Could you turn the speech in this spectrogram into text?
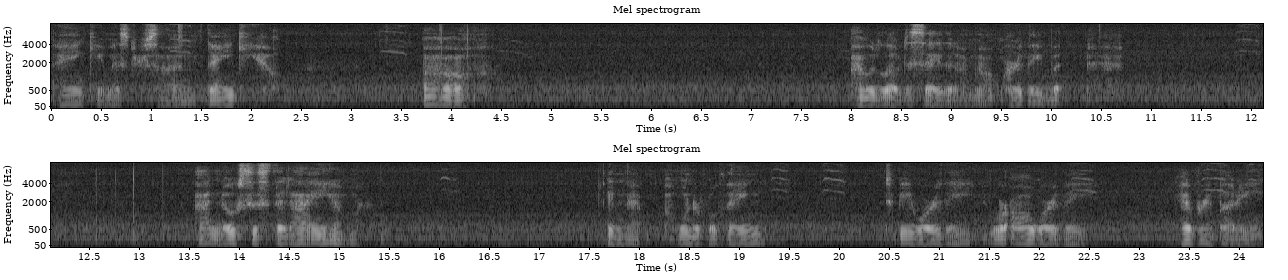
Thank you, Mr. Sun. Thank you. Oh. I would love to say that I'm not worthy, but I gnosis that I am. Isn't that a wonderful thing? To be worthy. We're all worthy. Everybody.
